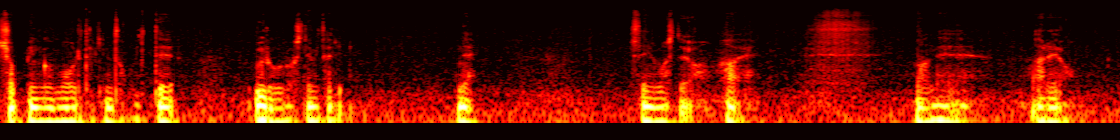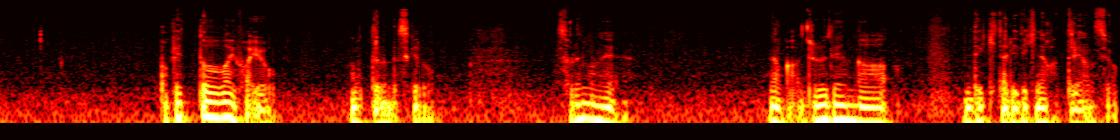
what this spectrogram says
ショッピングモール的なとこ行ってうろうろしてみたりねしてみましたよ。はい。まあねあれよ。ポケット w i f i を持ってるんですけどそれのねなんか充電ができたりできなかったりなんですよ。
